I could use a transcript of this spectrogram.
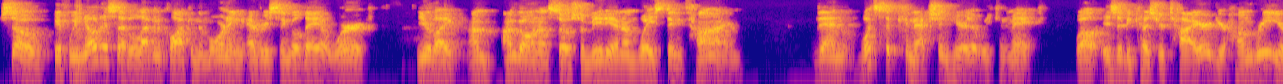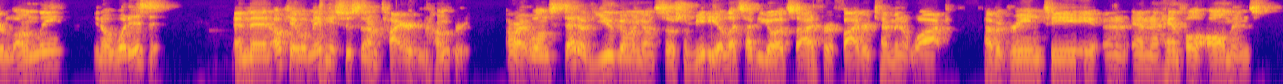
So if we notice at 11 o'clock in the morning every single day at work, you're like, I'm, I'm going on social media and I'm wasting time, then what's the connection here that we can make? Well, is it because you're tired, you're hungry, you're lonely? You know, what is it? And then, okay, well, maybe it's just that I'm tired and hungry. All right, well, instead of you going on social media, let's have you go outside for a five or 10 minute walk, have a green tea and, and a handful of almonds.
